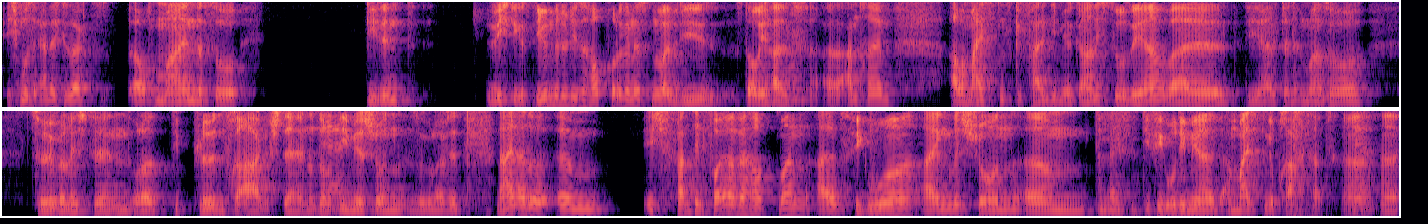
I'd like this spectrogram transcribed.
ich muss ehrlich gesagt auch meinen, dass so, die sind wichtige Stilmittel, diese Hauptprotagonisten, weil sie die Story halt äh, antreiben. Aber meistens gefallen die mir gar nicht so sehr, weil die halt dann immer so zögerlich sind oder die blöden Fragen stellen und so, yeah. die mir schon so geläufig sind. Nein, also ähm, ich fand den Feuerwehrhauptmann als Figur eigentlich schon ähm, die, die Figur, die mir am meisten gebracht hat. Ja? ja. Äh,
